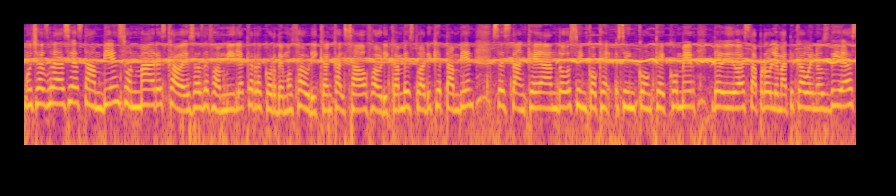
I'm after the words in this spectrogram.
Muchas gracias. También son madres cabezas de familia que recordemos fabrican calzado, fabrican vestuario y que también se están quedando sin, sin con qué comer debido a esta problemática. Buenos días.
